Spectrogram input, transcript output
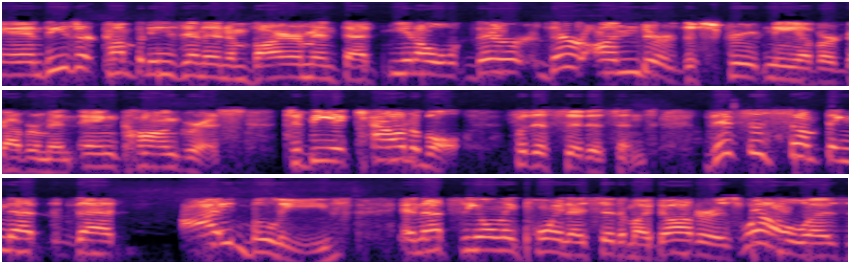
And these are companies in an environment that, you know, they're, they're under the scrutiny of our government and Congress to be accountable for the citizens. This is something that, that I believe, and that's the only point I said to my daughter as well, was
